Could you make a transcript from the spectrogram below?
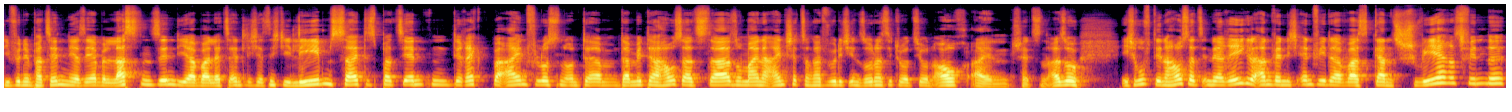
die für den Patienten ja sehr belastend sind, die aber letztendlich jetzt nicht die Lebenszeit des Patienten direkt beeinflussen. Und ähm, damit der Hausarzt da so meine Einschätzung hat, würde ich in so einer Situation auch einschätzen. Also ich rufe den Hausarzt in der Regel an, wenn ich entweder was ganz Schweres finde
